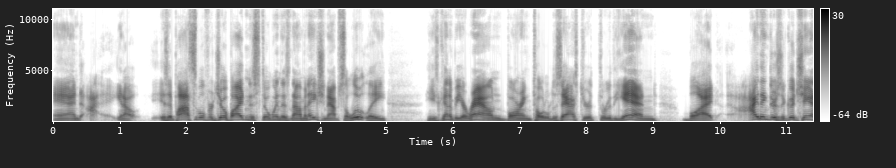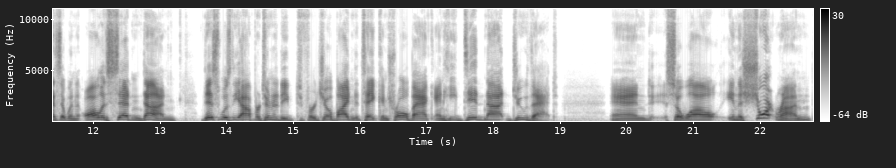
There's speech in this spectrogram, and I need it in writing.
And, I, you know, is it possible for Joe Biden to still win this nomination? Absolutely. He's going to be around, barring total disaster, through the end. But I think there's a good chance that when all is said and done, This was the opportunity to, for Joe Biden to take control back, and he did not do that. And so, while in the short run,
